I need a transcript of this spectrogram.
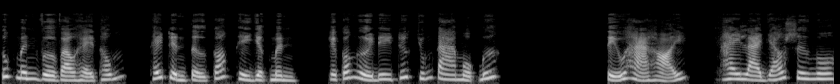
Túc Minh vừa vào hệ thống, thấy trình tự cót thì giật mình, kìa có người đi trước chúng ta một bước. Tiểu Hạ hỏi, hay là giáo sư Ngô?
